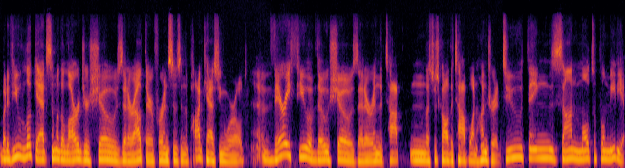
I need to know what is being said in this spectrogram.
But if you look at some of the larger shows that are out there, for instance, in the podcasting world, uh, very few of those shows that are in the top, mm, let's just call it the top 100, do things on multiple media.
